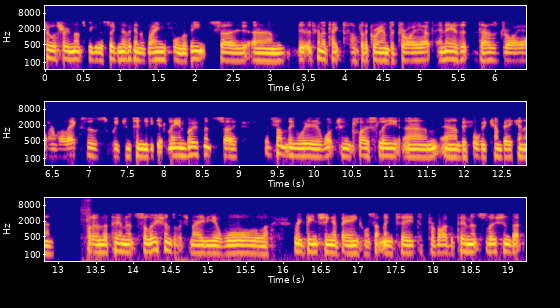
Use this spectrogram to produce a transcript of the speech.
two or three months. We get a significant rainfall event, so um, it's going to take time for the ground to dry out. And as it does dry out and relaxes, we continue to get land movement. So it's something we're watching closely um, uh, before we come back in and put in the permanent solutions, which may be a wall or rebenching a bank or something to to provide the permanent solution. But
